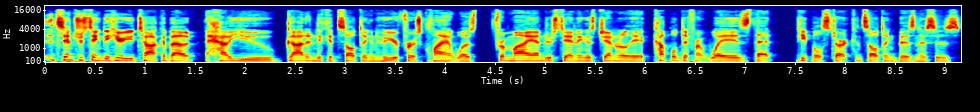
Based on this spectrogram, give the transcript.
it's interesting to hear you talk about how you got into consulting and who your first client was. From my understanding, is generally a couple different ways that people start consulting businesses.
